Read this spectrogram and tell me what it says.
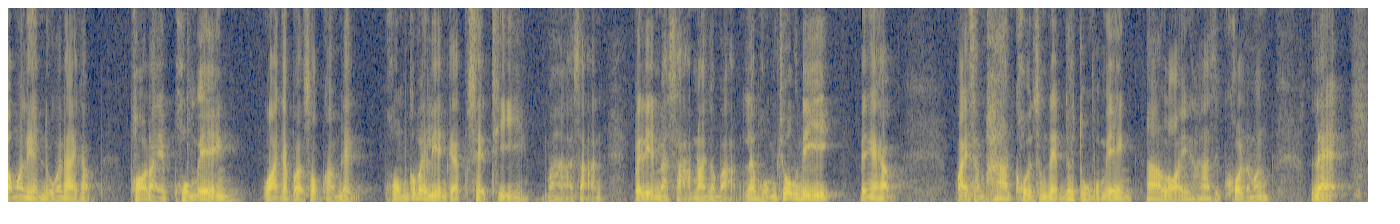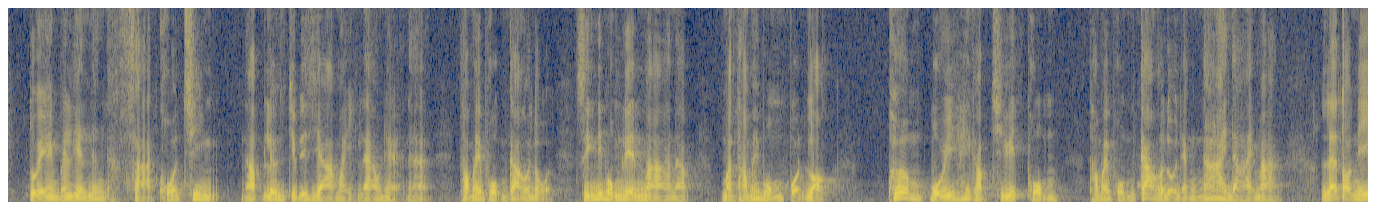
องมาเรียนดูก็ได้ครับ เพราะอะไรผมเองกว่าจะประสบความสำเร็จ ผมก็ไปเรียนกับเศรษฐีมหาศาล ไปเรียนมา 3 ล้านกว่าบาท แล้วผมโชคดีอีกเป็นไงครับ ไปสัมภาษณ์คนสำเร็จด้วยตัวผมเอง 550 คนแล้วมั้ง และตัวเองไปเรียนเรื่องศาสตร์โคชชิ่งนะครับ เรื่องจิตวิทยามาอีกแล้วเนี่ยนะฮะทำให้ผมก้าวกระโดด สิ่งที่ผมเรียนมานะครับ มันทำให้ผมปลดล็อก เพิ่มปุ๋ยให้กับชีวิตผมทำให้ผมก้าวกระโดดอย่างง่ายดายมาก และตอนนี้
